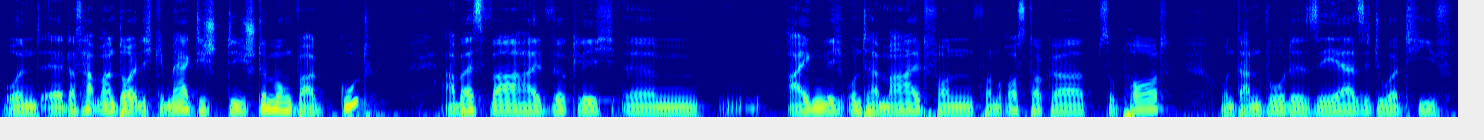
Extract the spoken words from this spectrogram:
Und äh, das hat man deutlich gemerkt. Die, die Stimmung war gut, aber es war halt wirklich ähm, eigentlich untermalt von, von Rostocker Support und dann wurde sehr situativ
